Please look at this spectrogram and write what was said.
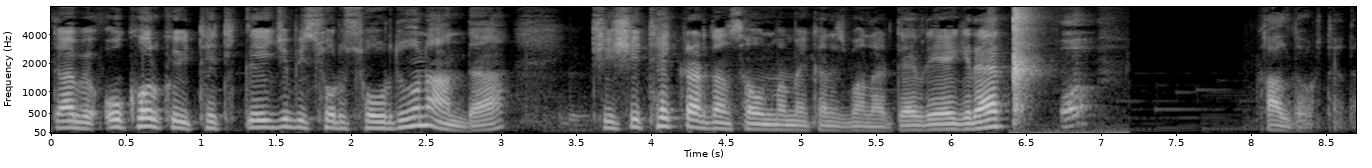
Tabii o korkuyu tetikleyici bir soru sorduğun anda kişi tekrardan savunma mekanizmaları devreye girer. Kaldı ortada.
